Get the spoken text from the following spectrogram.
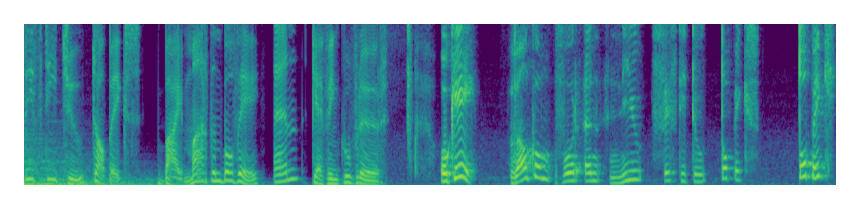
Fifty-two topics by Maarten Bové en Kevin Couvreur. Oké, welkom voor een nieuw 52 Topics topic.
